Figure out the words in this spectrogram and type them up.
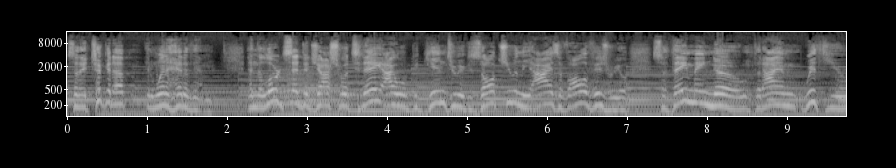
So they took it up and went ahead of them. And the Lord said to Joshua, Today I will begin to exalt you in the eyes of all of Israel, so they may know that I am with you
